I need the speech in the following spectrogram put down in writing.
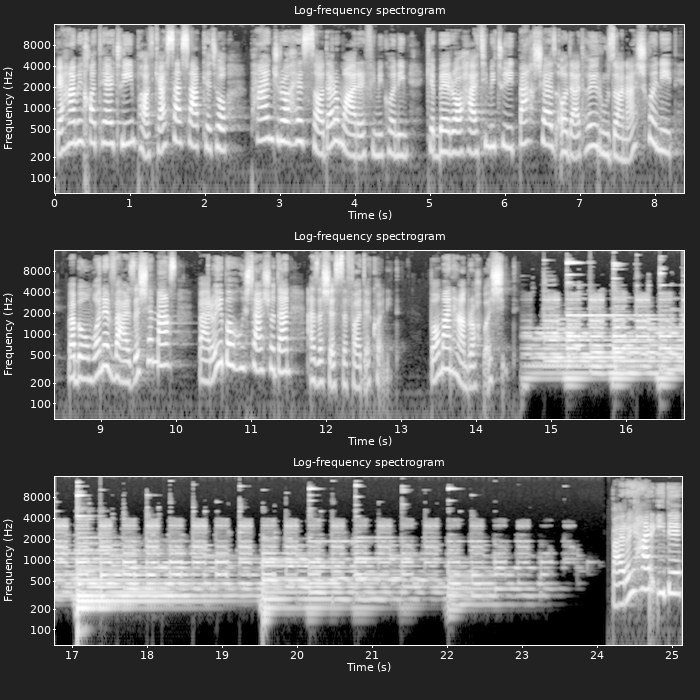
به همین خاطر توی این پادکست از سبک تو پنج راه ساده رو معرفی می‌کنیم که به راحتی می‌تونید بخشی از عادتهای روزانش کنید و به عنوان ورزش مغز برای باهوشتر شدن ازش استفاده کنید. با من همراه باشید. برای هر ایده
